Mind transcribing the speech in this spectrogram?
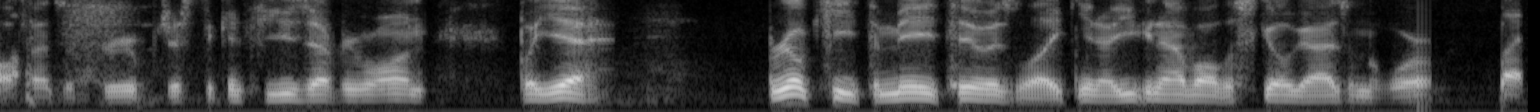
offensive group just to confuse everyone. But yeah, real key to me too is like you know you can have all the skill guys in the world, but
